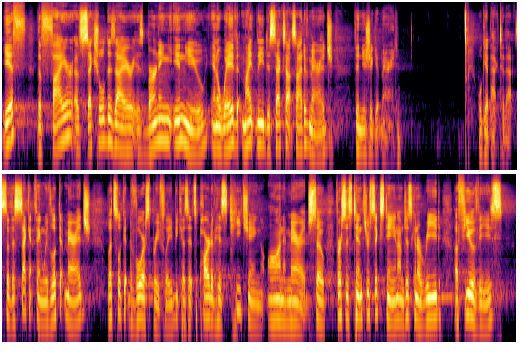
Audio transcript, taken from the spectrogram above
If the fire of sexual desire is burning in you in a way that might lead to sex outside of marriage, then you should get married. We'll get back to that. So, the second thing, we've looked at marriage. Let's look at divorce briefly because it's part of his teaching on marriage. So, verses 10 through 16, I'm just going to read a few of these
